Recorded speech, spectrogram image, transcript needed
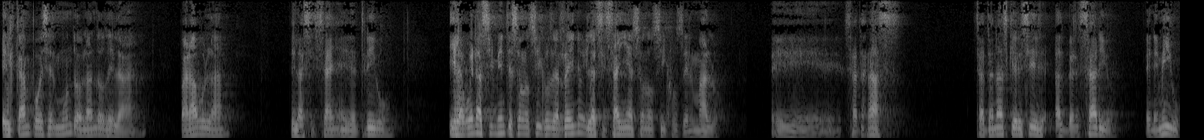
el campo es el mundo, hablando de la parábola de la cizaña y del trigo. Y la buena simiente son los hijos del reino y la cizaña son los hijos del malo. Eh, Satanás. Satanás quiere decir adversario, enemigo.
